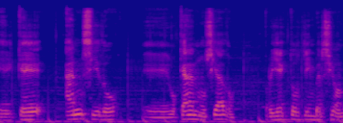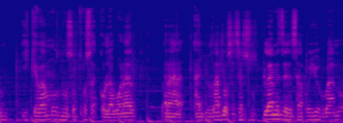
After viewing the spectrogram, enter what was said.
eh, que han sido eh, o que han anunciado proyectos de inversión y que vamos nosotros a colaborar para ayudarlos a hacer sus planes de desarrollo urbano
